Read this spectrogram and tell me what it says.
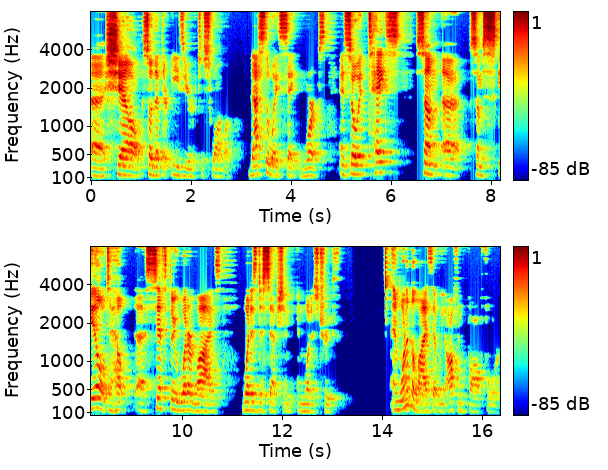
uh, shell so that they're easier to swallow. That's the way Satan works. And so it takes some, uh, some skill to help uh, sift through what are lies, what is deception, and what is truth. And one of the lies that we often fall for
